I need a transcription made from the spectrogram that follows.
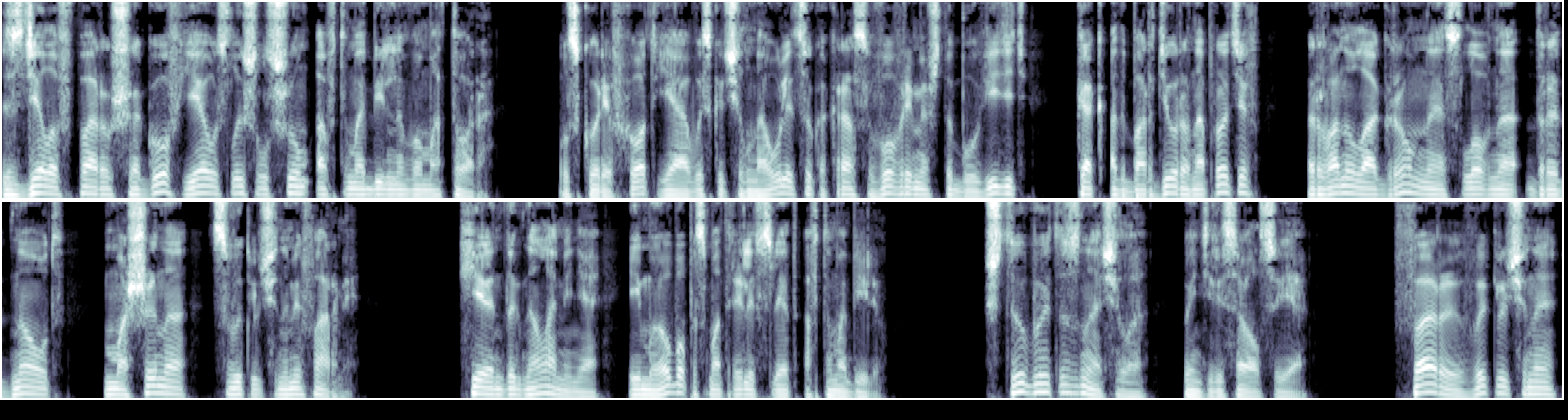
Сделав пару шагов, я услышал шум автомобильного мотора. Ускорив ход, я выскочил на улицу как раз вовремя, чтобы увидеть, как от бордюра напротив рванула огромная, словно дредноут, машина с выключенными фарами. Хелен догнала меня, и мы оба посмотрели вслед автомобилю. «Что бы это значило?» — поинтересовался я. Фары выключены,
